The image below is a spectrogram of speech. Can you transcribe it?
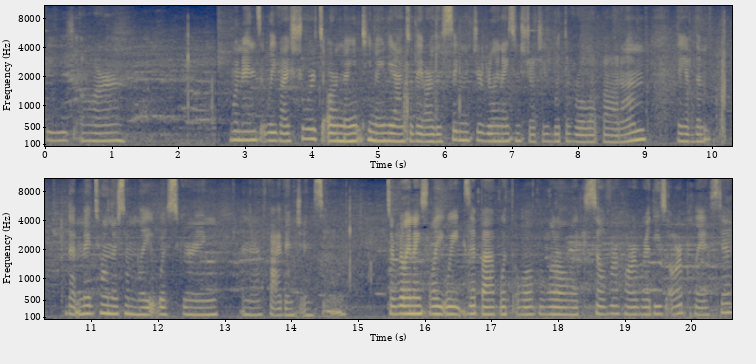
These are women's Levi shorts are $19.99, so they are the signature, really nice and stretchy with the roll-up bottom. They have the that mid-tone. There's some light whiskering, and they're five-inch inseam. It's a really nice lightweight zip up with all the little like silver hardware. These are plastic.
